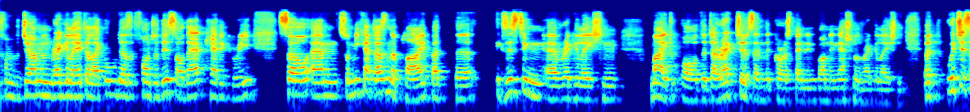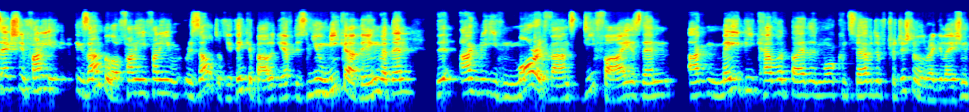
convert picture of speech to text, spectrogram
from the German regulator, like, oh, does it fall into this or that category? So, um, so MiCA doesn't apply, but the existing uh, regulation might, or the directives and the corresponding bonding national regulation. But which is actually a funny example or funny, funny result if you think about it. You have this new MiCA thing, but then the arguably even more advanced DeFi is then may be covered by the more conservative traditional regulation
